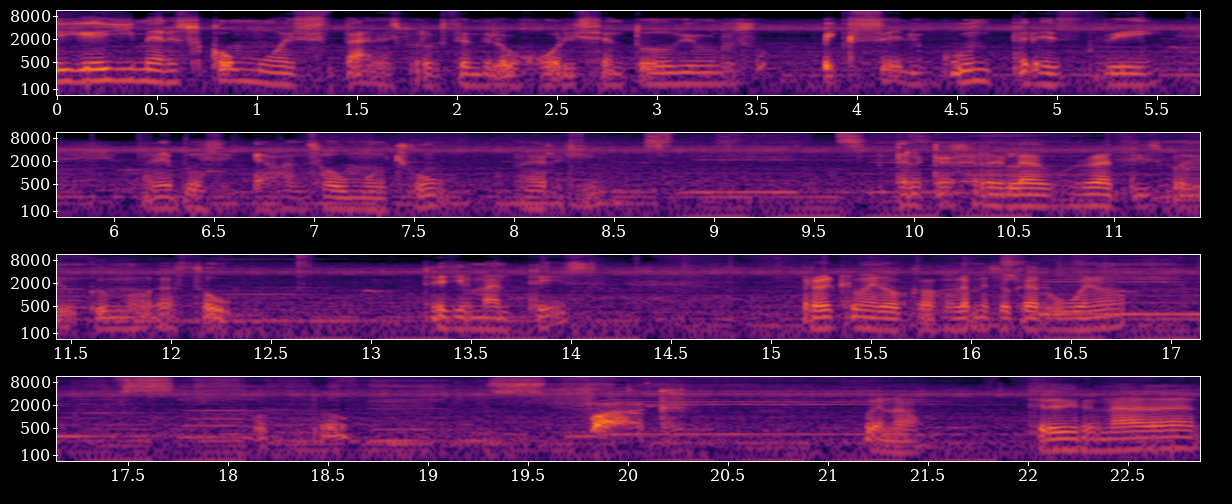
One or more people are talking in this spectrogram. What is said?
Hey gamers, ¿cómo están? Espero que estén de lo mejor y sean todos bienvenidos a Pixel Gun 3D. Vale, pues he avanzado mucho. A ver aquí. Está la caja arreglada gratis, vale, que me he gastado 3 diamantes. Pero a ver que me toca, ojalá me toque algo bueno. Oh, oh. Fuck. Bueno, 3 granadas,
